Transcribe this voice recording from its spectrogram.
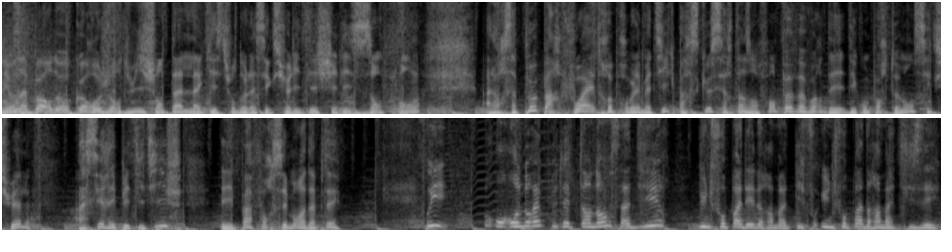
Et on aborde encore aujourd'hui, Chantal, la question de la sexualité chez les enfants. Alors ça peut parfois être problématique parce que certains enfants peuvent avoir des, des comportements sexuels assez répétitifs et pas forcément adaptés. Oui, on, on aurait peut-être tendance à dire il ne faut pas, des dramat- il faut, il ne faut pas dramatiser.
